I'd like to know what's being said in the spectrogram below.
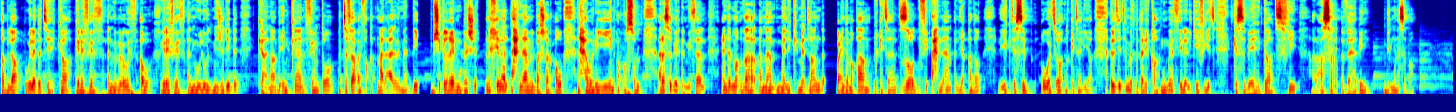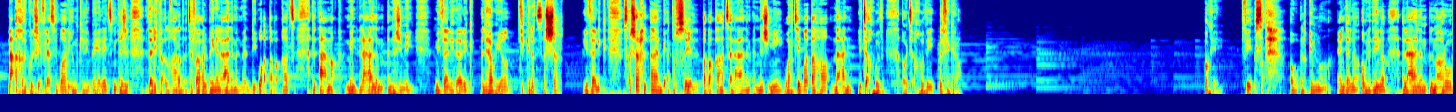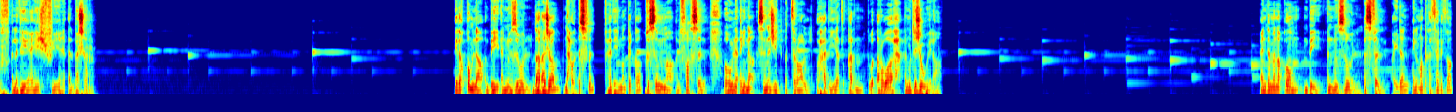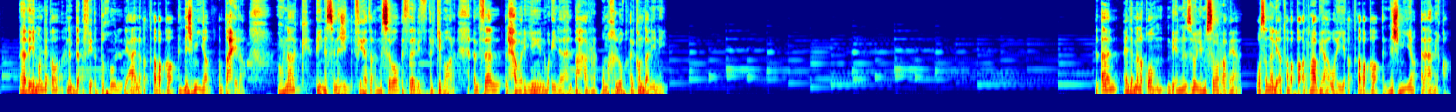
قبل ولادته كغريفيث المبعوث أو غريفيث المولود من جديد كان بإمكان فيمتو التفاعل فقط مع العالم المادي بشكل غير مباشر من خلال أحلام البشر أو الحواريين الرسل. على سبيل المثال عندما ظهر أمام ملك ميدلاند وعندما قام بقتال زود في أحلام اليقظة ليكتسب قوته القتالية التي تمت بطريقة مماثلة لكيفية كسبه جاتس في العصر الذهبي. بالمناسبة مع أخذ كل شيء في الاعتبار يمكن للبيهليت من أجل ذلك الغرض التفاعل بين العالم المادي والطبقات الأعمق من العالم النجمي. مثال لذلك الهوية فكرة الشر. لذلك سأشرح الآن بالتفصيل طبقات العالم النجمي وارتباطها معا لتأخذ أو تأخذي الفكرة. Okay. في السطح أو القمة عندنا أو لدينا العالم المعروف الذي يعيش فيه البشر. إذا قمنا بالنزول درجة نحو الأسفل فهذه المنطقة تسمى الفاصل وهنا أين سنجد الترول أحاديات القرن والأرواح المتجولة. عندما نقوم بالنزول أسفل. أيضا إلى المنطقة الثالثة. هذه المنطقة نبدأ في الدخول لعالم الطبقة النجمية الضحلة هناك أين سنجد في هذا المستوى؟ الثالث الكبار أمثال الحواريين وإله البحر ومخلوق الكونداليني. الآن عندما نقوم بالنزول للمستوى الرابع وصلنا للطبقة الرابعة وهي الطبقة النجمية العميقة.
